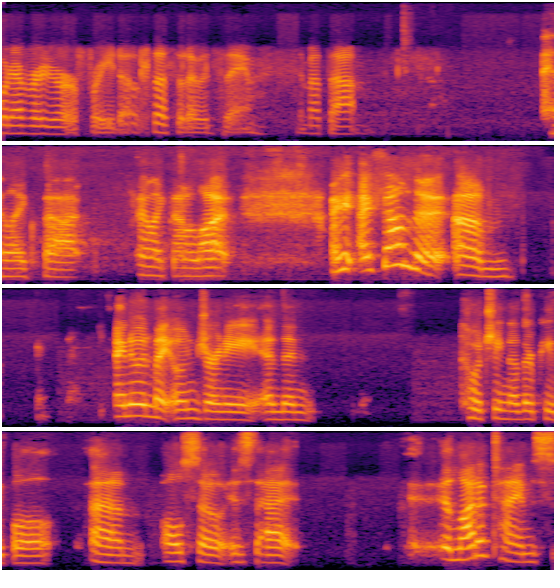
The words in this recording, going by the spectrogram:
whatever you're afraid of. So that's what I would say about that. I like that. I like that a lot. I, I found that um, I know in my own journey and then coaching other people um, also is that a lot of times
